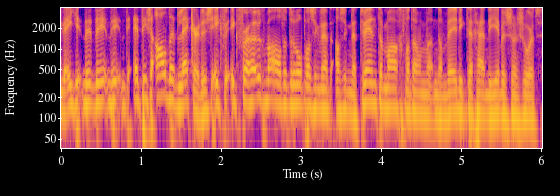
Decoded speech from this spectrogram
weet je, de- de- de- het is altijd lekker. Dus ik, ik verheug me altijd erop als ik naar, als ik naar Twente mag, want dan, dan weet ik, dat die hebben zo'n soort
